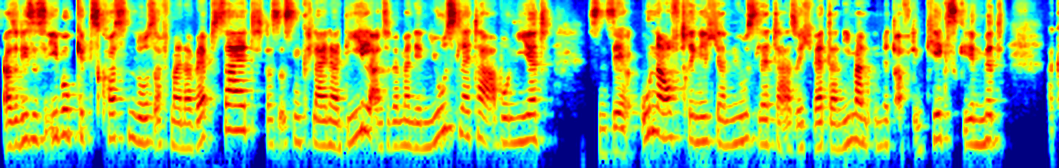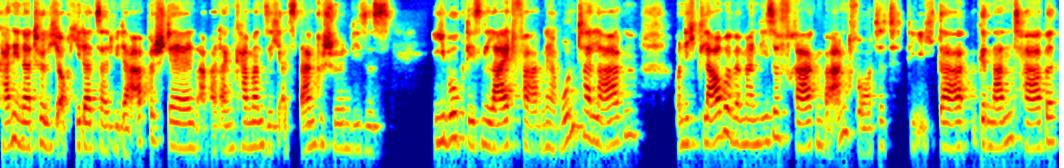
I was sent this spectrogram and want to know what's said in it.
Also dieses E-Book gibt's kostenlos auf meiner Website. Das ist ein kleiner Deal. Also wenn man den Newsletter abonniert, ist ein sehr unaufdringlicher Newsletter. Also ich werde da niemanden mit auf den Keks gehen mit. Man kann ihn natürlich auch jederzeit wieder abbestellen, aber dann kann man sich als Dankeschön dieses E-Book, diesen Leitfaden herunterladen. Und ich glaube, wenn man diese Fragen beantwortet, die ich da genannt habe,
